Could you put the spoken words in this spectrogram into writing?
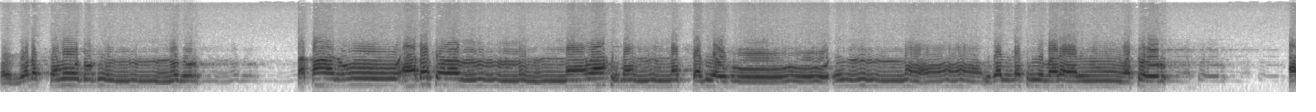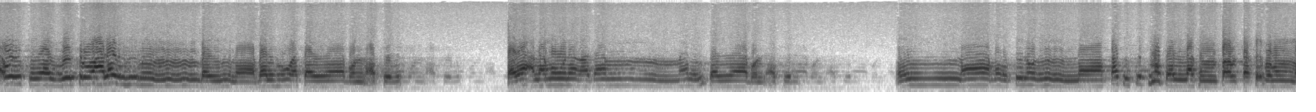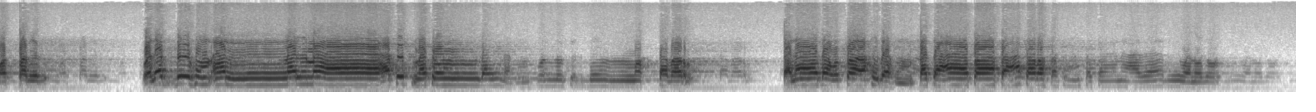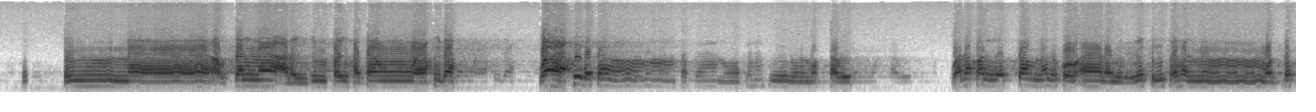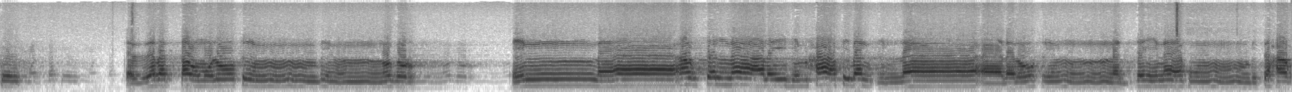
كذبت ثمود بالنذر. فقالوا أبشرا منا واحدا نتبعه. إنا إذا لفي ضلال وسعر. ألقي الذكر عليه من بيننا بل هو كذاب أكر سيعلمون غدا من الكذاب الأكر إنا مرسل الناقة فتنة لكم فارتقبهم واصطبر. ونبئهم أن الماء قسمة بينهم كل شرب محتضر فنادوا صاحبهم فتعاطى فعثر فكيف كان عذابي ونذر. إنا أرسلنا عليهم صيحة واحدة واحدة فكانوا كهشيم المحتضر ولقد يسرنا القرآن للذكر فهل من مدكر كذبت قوم لوط بالنذر. إنا أرسلنا عليهم حاصبا إلا آل لوط نجيناهم بسحر.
